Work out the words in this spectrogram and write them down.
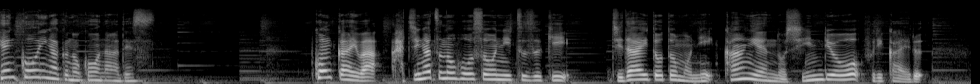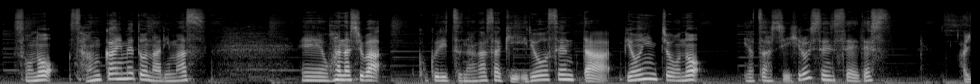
健康医学のコーナーです。今回は8月の放送に続き時代とともに肝炎の診療を振り返るその3回目となります、えー、お話は国立長崎医療センター病院長の八橋博先生です。はい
